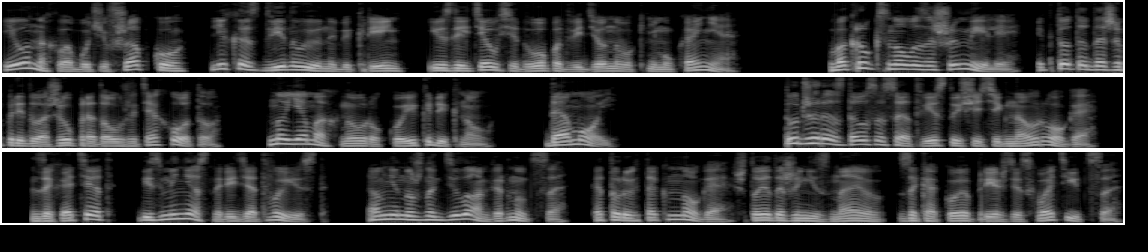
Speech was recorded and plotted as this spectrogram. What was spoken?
и он, нахлобучив шапку, лихо сдвинул ее на бекрень и взлетел в седло подведенного к нему коня. Вокруг снова зашумели, и кто-то даже предложил продолжить охоту, но я махнул рукой и крикнул «Домой!». Тут же раздался соответствующий сигнал рога. Захотят, без меня снарядят выезд, а мне нужно к делам вернуться, которых так много, что я даже не знаю, за какое прежде схватиться.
